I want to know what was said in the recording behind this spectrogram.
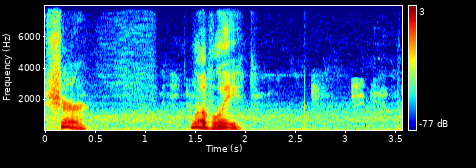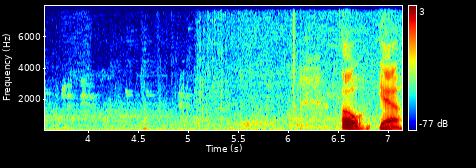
Sure. Lovely. Oh, yeah.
